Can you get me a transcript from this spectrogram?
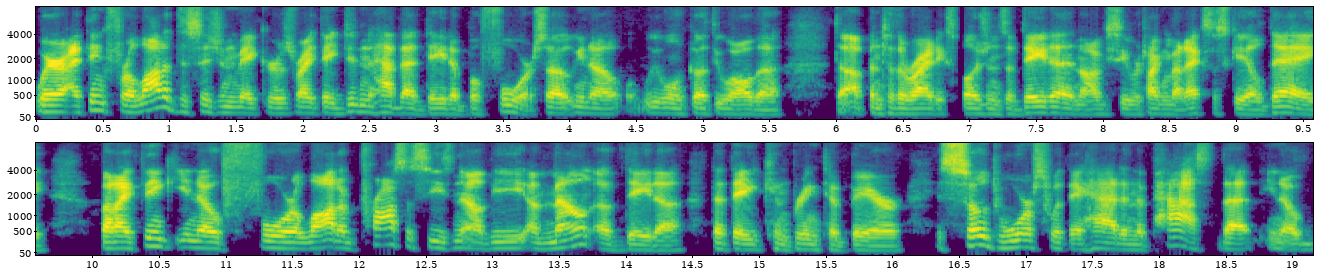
Where I think for a lot of decision makers, right, they didn't have that data before. So you know, we won't go through all the the up and to the right explosions of data, and obviously we're talking about exascale day. But I think, you know, for a lot of processes now, the amount of data that they can bring to bear is so dwarfs what they had in the past that, you know,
